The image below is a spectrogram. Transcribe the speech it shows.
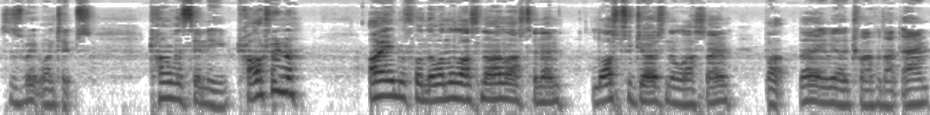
This is week one tips. Carlton Sydney. Carlton I for the one the last nine last to them. Lost to Joes in the last game, but they didn't really try for that game.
